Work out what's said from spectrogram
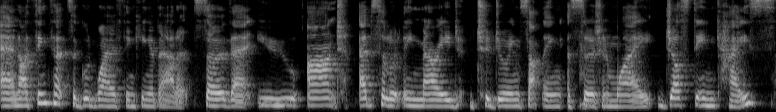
And I think that's a good way of thinking about it so that you aren't absolutely married to doing something a certain way just in case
